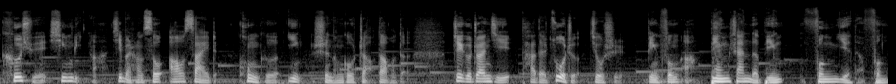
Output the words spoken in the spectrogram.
科学心理啊，基本上搜 Outside 空格 In 是能够找到的。这个专辑它的作者就是冰封啊。冰山的冰，枫叶的枫。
